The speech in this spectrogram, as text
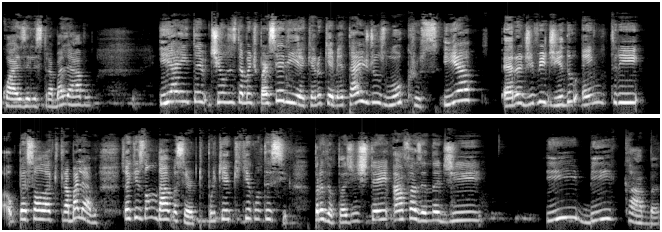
quais eles trabalhavam. E aí te, tinha um sistema de parceria, que era o quê? Metade dos lucros ia, era dividido entre o pessoal lá que trabalhava. Só que isso não dava certo, porque o que, que acontecia? Por exemplo, a gente tem a fazenda de Ibicaba.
